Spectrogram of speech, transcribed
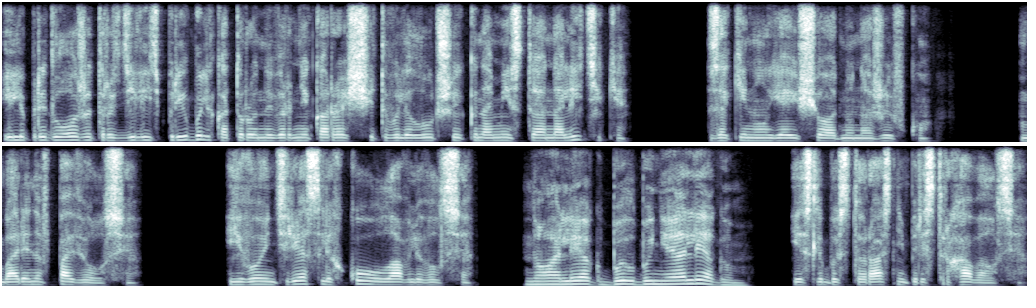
Или предложит разделить прибыль, которую наверняка рассчитывали лучшие экономисты и аналитики? Закинул я еще одну наживку. Баринов повелся. Его интерес легко улавливался. Но Олег был бы не Олегом, если бы сто раз не перестраховался.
